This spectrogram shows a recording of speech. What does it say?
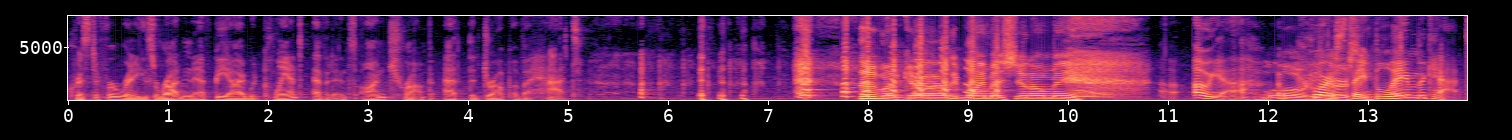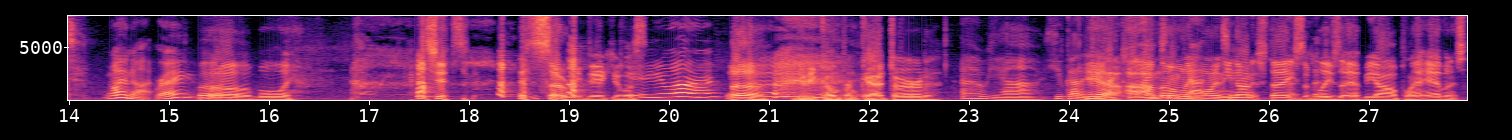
Christopher Wray's rotten FBI would plant evidence on Trump at the drop of a hat? oh my God. They blame that shit on me. Oh, yeah. Lordy of course, mercy. they blame the cat. Why not, right? Oh boy. It's just, it's so ridiculous. Here you are. Uh, did it come from Catturd? Oh, yeah. You've got a Yeah, direct line I, I'm the to only cat one in the. United States that President. believes the FBI will plant evidence.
